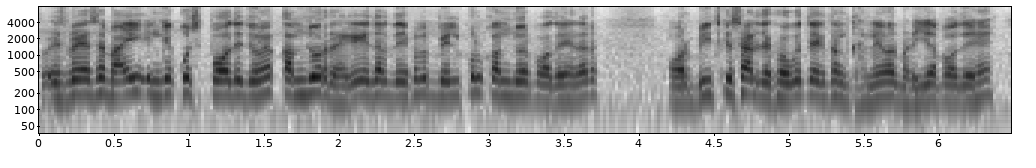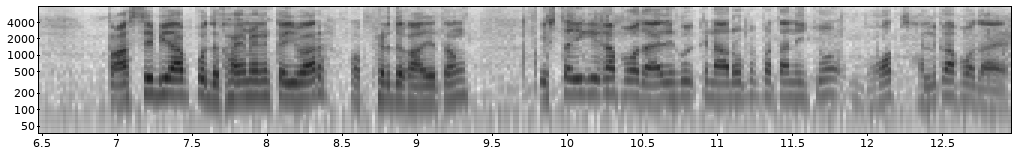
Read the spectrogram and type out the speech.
तो इस वजह से भाई इनके कुछ पौधे जो हैं कमज़ोर रह गए। इधर देख लो, बिल्कुल कमज़ोर पौधे हैं इधर। और बीच के साइड देखोगे तो एकदम घने और बढ़िया पौधे हैं। पास से भी आपको दिखाए मैंने कई बार, और फिर दिखा देता हूँ। इस तरीके का पौधा है, देखो किनारों पर पता नहीं क्यों बहुत हल्का पौधा है।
